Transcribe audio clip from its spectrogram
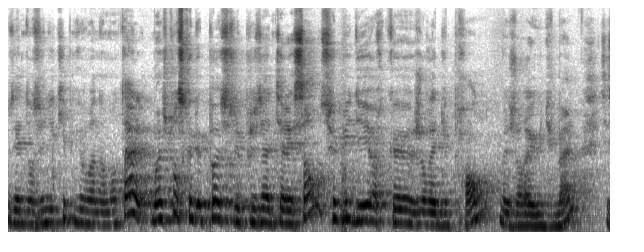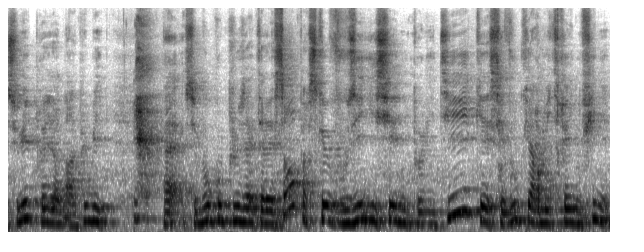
vous êtes dans une équipe gouvernementale. Moi, je pense que le poste le plus intéressant, celui d'ailleurs que j'aurais dû prendre, mais j'aurais eu du mal, c'est celui de président de la République. Hein, c'est beaucoup plus intéressant parce que vous initiez une politique et c'est vous qui arbitrez in fine.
